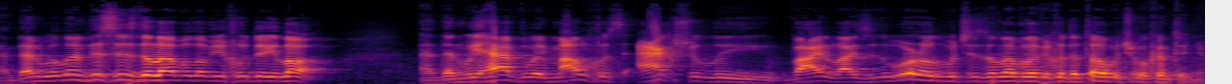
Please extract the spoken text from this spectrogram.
And then we'll learn this is the level of Yichud Ilah. And then we have the way Malchus actually vitalizes the world, which is the level of Yichud which will continue.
